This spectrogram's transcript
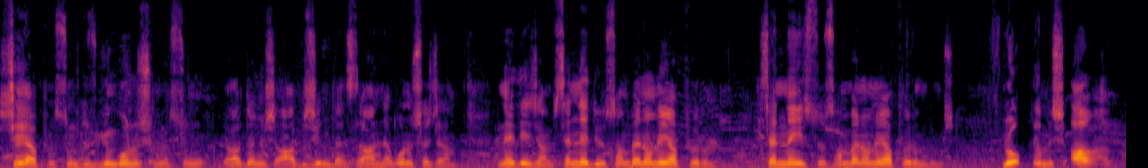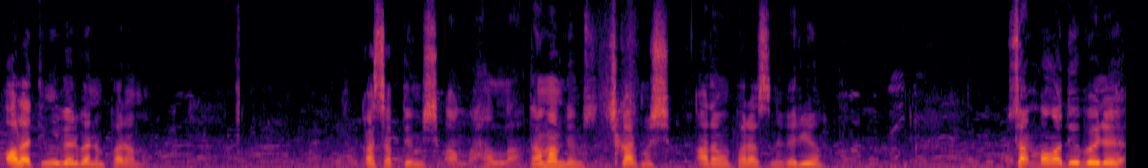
şey yapıyorsun düzgün konuşmuyorsun. Ya demiş abicim ben sana ne konuşacağım? Ne diyeceğim? Sen ne diyorsan ben onu yapıyorum. Sen ne istiyorsan ben onu yapıyorum demiş. Yok demiş al, al etini ver benim paramı. Kasap demiş Allah Allah. Tamam demiş. Çıkartmış adamın parasını veriyor. Sen bana diyor böyle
